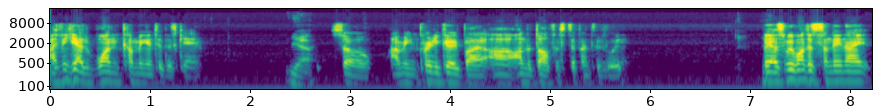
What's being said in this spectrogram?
I think he had one coming into this game. Yeah, So I mean, pretty good by uh, on the Dolphins defensively. But yes, we want to Sunday night.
